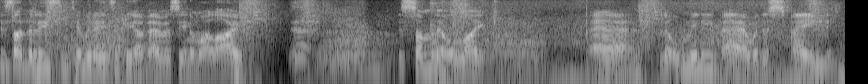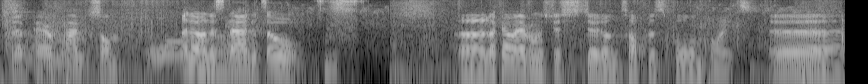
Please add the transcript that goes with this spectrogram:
It's like the least intimidating thing I've ever seen in my life. It's some little, like, bear. Little mini bear with a spade and a pair of pants on. I don't understand at all. Uh, look how everyone's just stood on top of the spawn points. Uh.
